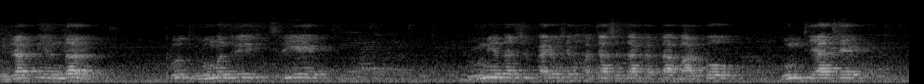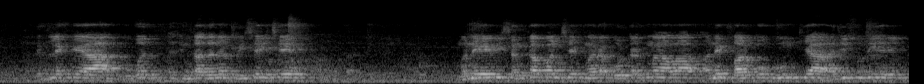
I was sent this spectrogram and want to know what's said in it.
ગુજરાતની અંદર ખુદ ગૃહમંત્રી શ્રીએ ગૃહની અંદર સ્વીકાર્યું છે, પચાસ હજાર કરતા બાળકો ગુમ થયા છે. એટલે કે આ ખૂબ જ ચિંતાજનક વિષય છે. મને એવી શંકા પણ છે મારા બોટાદમાં આવા અનેક બાળકો ગુમ થયા, હજી સુધી એની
